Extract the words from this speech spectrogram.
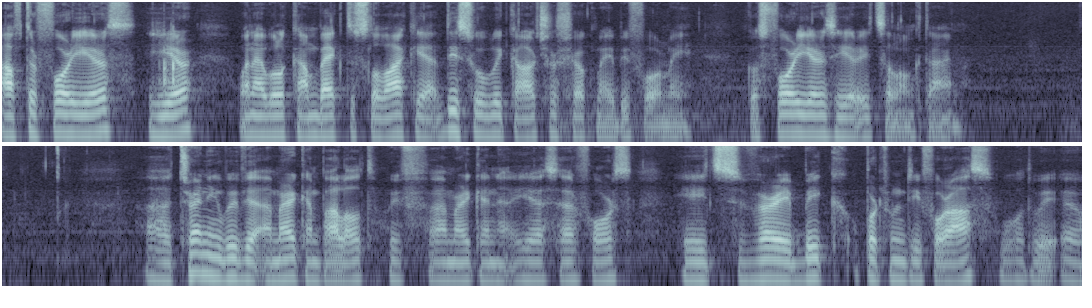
after four years here, when I will come back to Slovakia, this will be culture shock maybe for me because four years here, it's a long time. Uh, training with the American pilot, with American US Air Force, it's very big opportunity for us. What we, uh,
